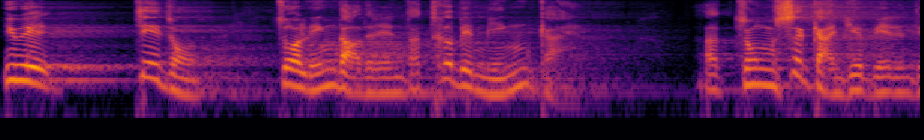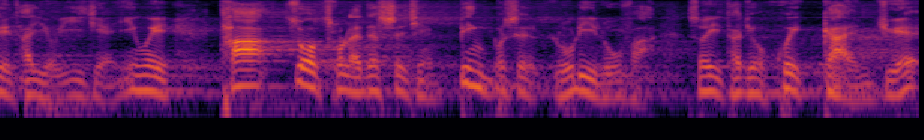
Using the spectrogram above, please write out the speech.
因为这种做领导的人，他特别敏感，啊，总是感觉别人对他有意见，因为他做出来的事情并不是如理如法，所以他就会感觉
